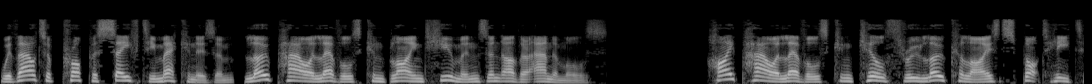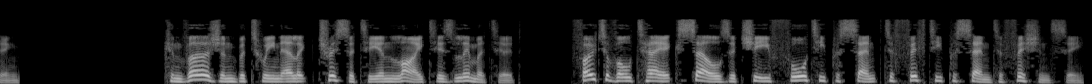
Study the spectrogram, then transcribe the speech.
Without a proper safety mechanism, low power levels can blind humans and other animals. High power levels can kill through localized spot heating. Conversion between electricity and light is limited. Photovoltaic cells achieve 40% to 50% efficiency.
